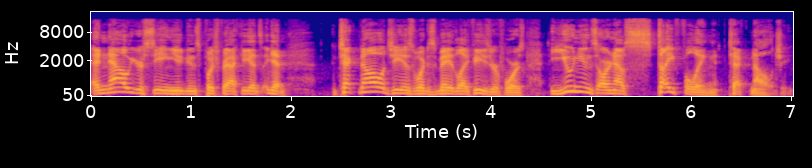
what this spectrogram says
and now you're seeing unions push back against again. Technology is what has made life easier for us. Unions are now stifling technology.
